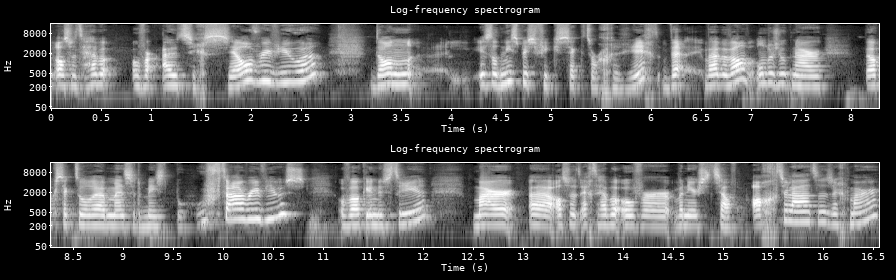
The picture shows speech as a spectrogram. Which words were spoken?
als we het hebben over uit zichzelf reviewen, dan is dat niet specifiek sectorgericht. We, we hebben wel onderzoek naar welke sectoren hebben mensen de meest behoefte aan reviews, of welke industrieën. Maar eh, als we het echt hebben over wanneer ze het zelf achterlaten, zeg maar,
